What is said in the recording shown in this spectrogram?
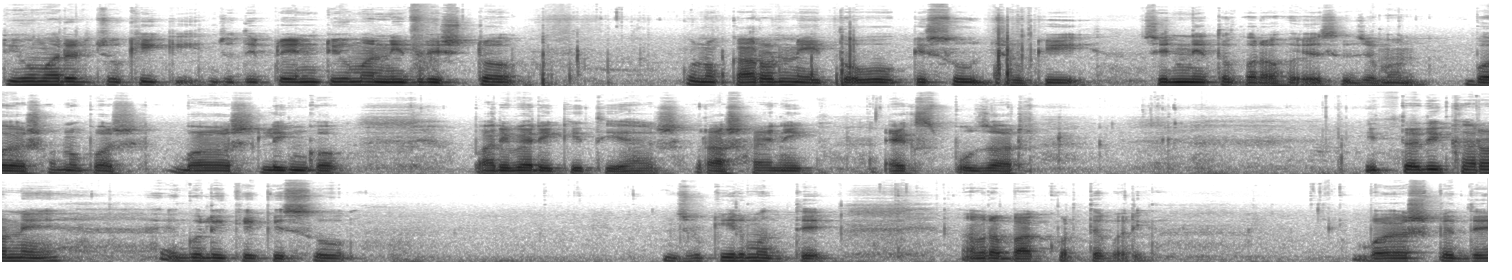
টিউমারের ঝুঁকি কী? যদি ব্রেন টিউমার নির্দিষ্ট কোনো কারণ নেই, তবু কিছু ঝুঁকি চিহ্নিত করা হয়েছে, যেমন বয়স, অনুপাস, বয়স, লিঙ্গ। পারিবারিক ইতিহাস, রাসায়নিক এক্সপোজার ইত্যাদি কারণে এগুলিকে কিছু ঝুঁকির মধ্যে আমরা ভাগ করতে পারি। বয়স ভেদে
